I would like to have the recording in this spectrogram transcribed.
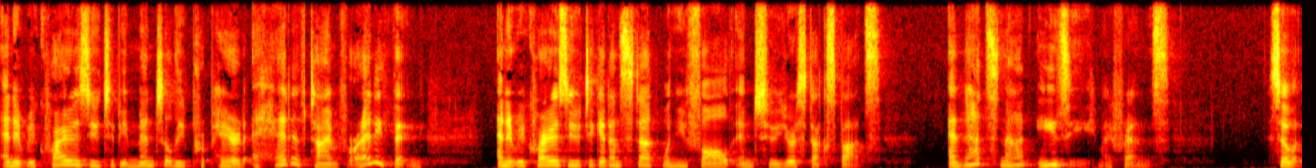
And it requires you to be mentally prepared ahead of time for anything. And it requires you to get unstuck when you fall into your stuck spots. And that's not easy, my friends. So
